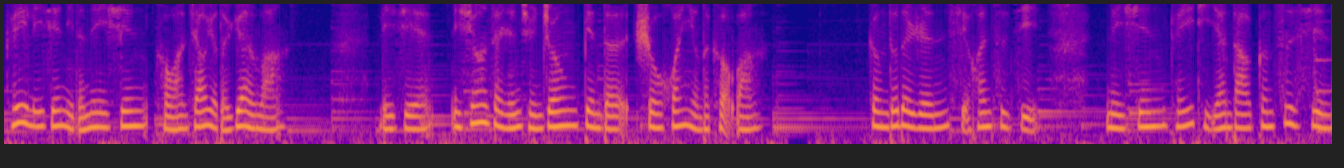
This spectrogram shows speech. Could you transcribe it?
可以理解你的内心渴望交友的愿望，理解你希望在人群中变得受欢迎的渴望，更多的人喜欢自己，内心可以体验到更自信、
